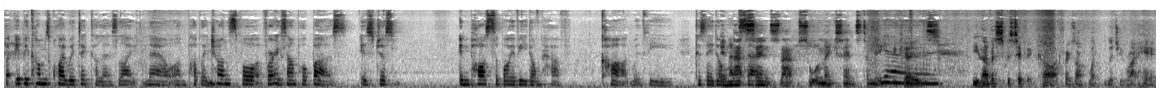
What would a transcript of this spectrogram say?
But it becomes quite ridiculous, like now on public transport, for example, bus, it's just impossible if you don't have card with you because they don't in that accept. sense, that sort of makes sense to me Yeah. because you have a specific card. For example, like literally right here,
